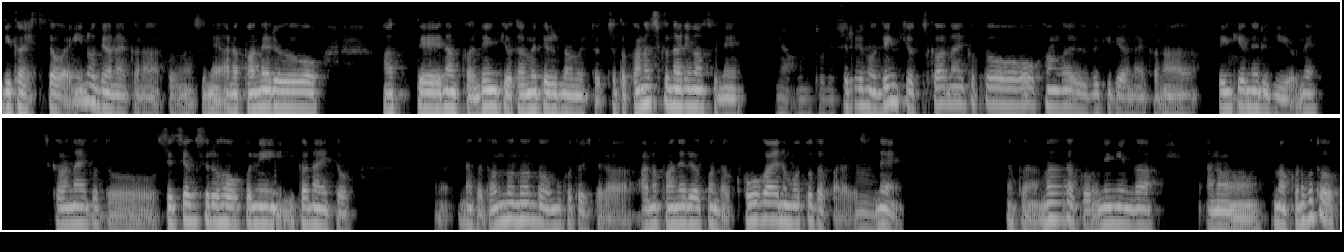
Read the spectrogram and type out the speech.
理解した方がいいのではないかなと思いますね。あのパネルをあってなんか電気を貯めてるのを見るとちょっと悲しくなりますね。いや本当ですそれよりも電気を使わないことを考えるべきではないかな。電気エネルギーをね、使わないことを節約する方向に行かないと、なんかどんどんどんどん生むことをしたら、あのパネルは今度は公害のもとだからですね。なんかまだこう人間が、あのまあ、このことを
